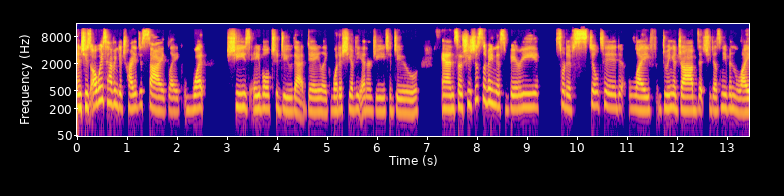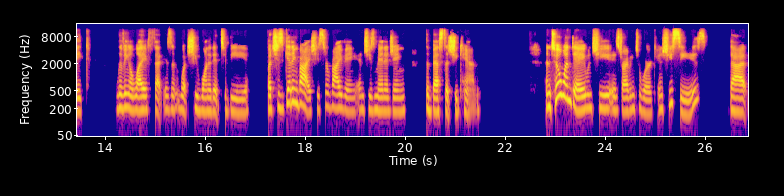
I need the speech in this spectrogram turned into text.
And she's always having to try to decide like what she's able to do that day. Like, what does she have the energy to do? And so she's just living this very sort of stilted life, doing a job that she doesn't even like, living a life that isn't what she wanted it to be. But she's getting by, she's surviving, and she's managing the best that she can. Until one day when she is driving to work and she sees that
